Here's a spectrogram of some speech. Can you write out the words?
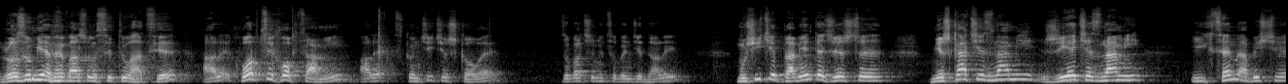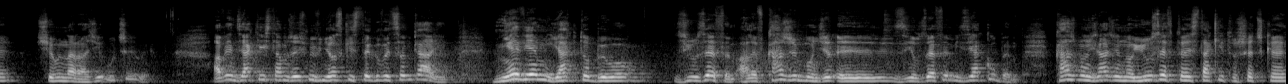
Rozumiemy waszą sytuację, ale chłopcy chłopcami, ale skończycie szkołę, zobaczymy co będzie dalej. Musicie pamiętać, że jeszcze mieszkacie z nami, żyjecie z nami i chcemy, abyście się na razie uczyły. A więc jakieś tam żeśmy wnioski z tego wyciągali. Nie wiem, jak to było z Józefem, ale w każdym bądź yy, z Józefem i z Jakubem. W każdym razie, no Józef to jest taki troszeczkę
